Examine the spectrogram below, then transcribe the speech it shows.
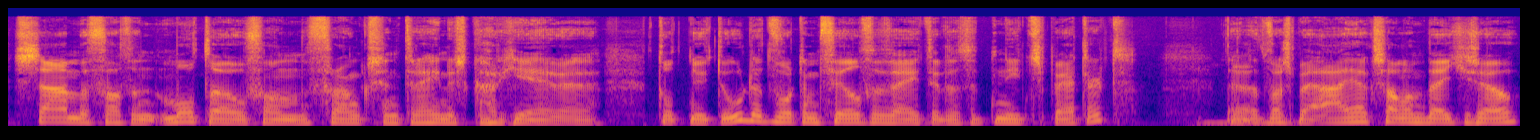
samenvattend motto van Frank zijn trainerscarrière tot nu toe. Dat wordt hem veel verweten dat het niet spettert. Dat was bij Ajax al een beetje zo.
